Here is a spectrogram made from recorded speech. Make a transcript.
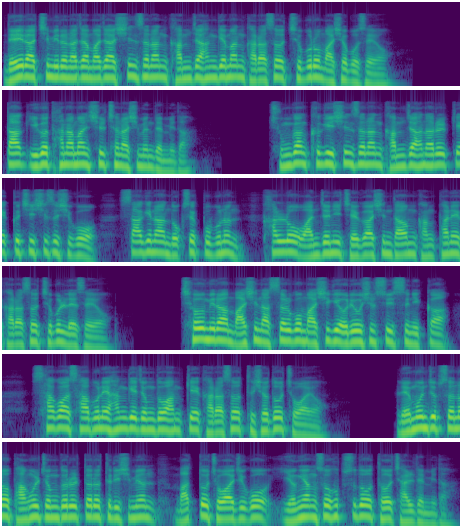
내일 아침 일어나자마자 신선한 감자 한 개만 갈아서 즙으로 마셔보세요. 딱 이것 하나만 실천하시면 됩니다. 중간 크기 신선한 감자 하나를 깨끗이 씻으시고 싹이나 녹색 부분은 칼로 완전히 제거하신 다음 강판에 갈아서 즙을 내세요. 처음이라 맛이 낯설고 마시기 어려우실 수 있으니까 사과 4분의 1개 정도 함께 갈아서 드셔도 좋아요. 레몬즙 서너 방울 정도를 떨어뜨리시면 맛도 좋아지고 영양소 흡수도 더 잘 됩니다.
